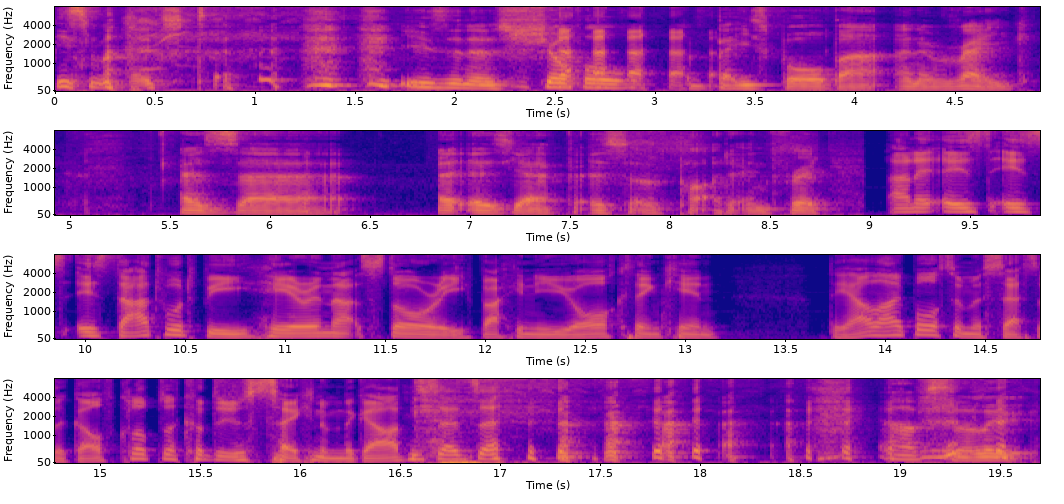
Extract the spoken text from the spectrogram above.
he's managed to using a shovel, a baseball bat, and a rake as uh, as yeah, as sort of potted it in three. And it is is his dad would be hearing that story back in New York, thinking, "The hell, I bought him a set of golf clubs. I could have just taken him the garden centre." absolute,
